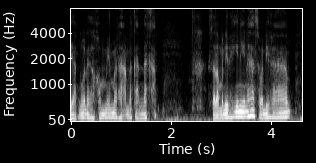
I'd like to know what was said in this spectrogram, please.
อยากรู้อะไรก็คอมเมนต์มาถามแล้วกันนะครับสำหรับวันนี้เพียงแค่นี้นะฮะสวัสดีครับ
